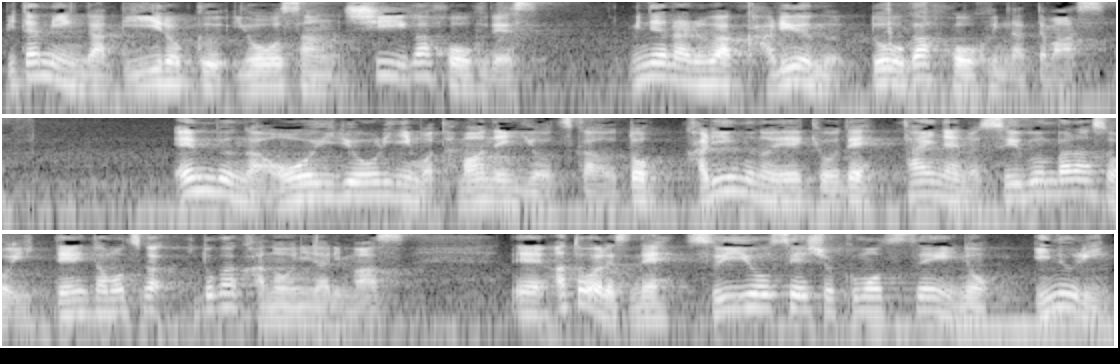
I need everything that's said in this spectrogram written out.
ビタミンが B6、葉酸、C が豊富です。ミネラルはカリウム、銅が豊富になってます。塩分が多い料理にも玉ねぎを使うとカリウムの影響で体内の水分バランスを一定に保つことが可能になります。であとはですね水溶性食物繊維のイヌリン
